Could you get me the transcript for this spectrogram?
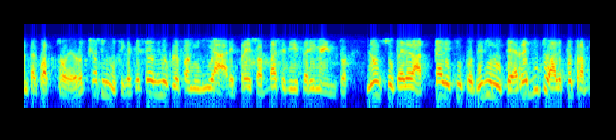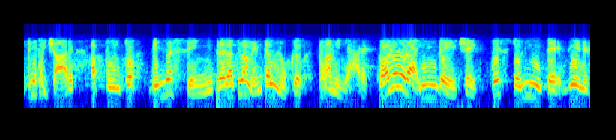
13.784 euro. Ciò significa che se il nucleo familiare preso a base di riferimento non supererà tale tipo di limite reddituale, potrà beneficiare appunto degli assegni relativamente al nucleo familiare. Qualora invece questo limite viene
